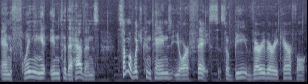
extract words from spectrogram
and flinging it into the heavens, some of which contains your face. So be very, very careful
